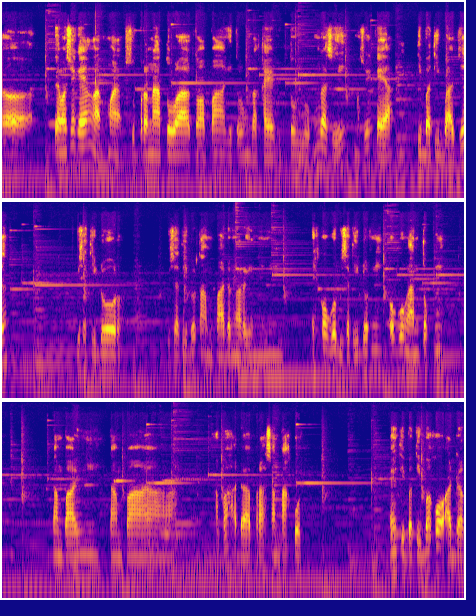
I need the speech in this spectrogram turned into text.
eh ya maksudnya kayak nggak supernatural atau apa gitu nggak kayak gitu. Enggak sih maksudnya kayak tiba-tiba aja bisa tidur. Bisa tidur tanpa dengerin ini eh kok gue bisa tidur nih? Kok gue ngantuk nih? Tanpa ini tanpa apa ada perasaan takut. Eh tiba-tiba kok ada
